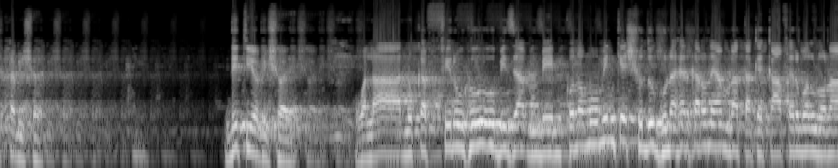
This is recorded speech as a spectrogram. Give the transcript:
একটা বিষয়। দ্বিতীয় বিষয়, ওয়ালা নুকাফিরুহু কোন মুমিনকে শুধু গুনাহের কারণে আমরা তাকে কাফের বলব না।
